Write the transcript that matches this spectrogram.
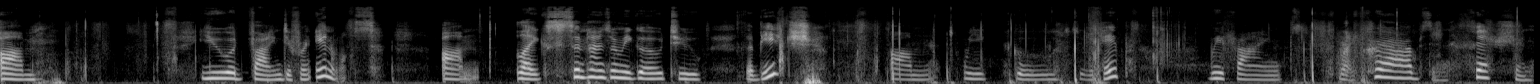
um, you would find different animals. Um, like sometimes when we go to the beach, um, we go to the Cape, we find like crabs and fish and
